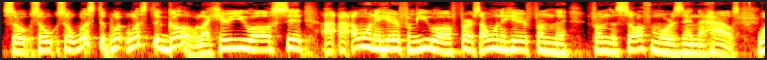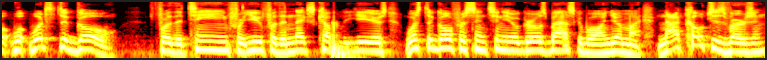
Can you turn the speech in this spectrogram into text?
So so so what's the what, what's the goal? Like here you all sit. I, I- I want to hear from you all first. I want to hear from the from the sophomores in the house. What, what what's the goal? for the team, for you, for the next couple of years? What's the goal for Centennial girls basketball in your mind? Not coach's version,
